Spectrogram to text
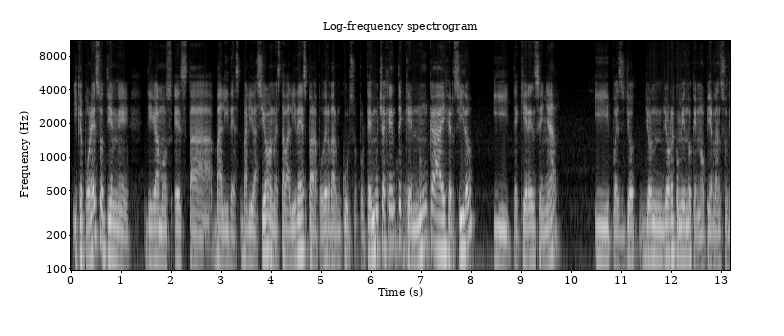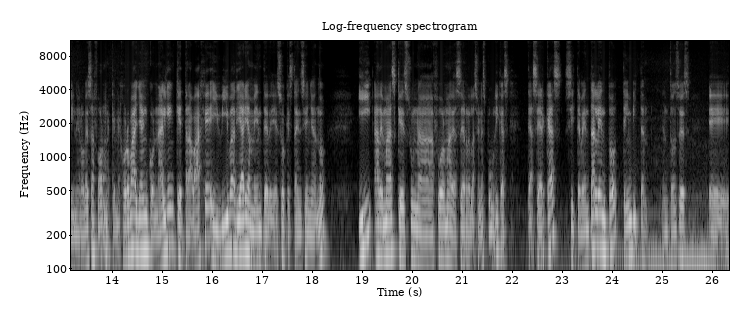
y que por eso tiene, digamos, esta validez, validación o esta validez para poder dar un curso. Porque hay mucha gente que nunca ha ejercido y te quiere enseñar. Y pues yo, yo, yo recomiendo que no pierdan su dinero de esa forma, que mejor vayan con alguien que trabaje y viva diariamente de eso que está enseñando. Y además que es una forma de hacer relaciones públicas. Te acercas, si te ven talento, te invitan. Entonces, eh,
